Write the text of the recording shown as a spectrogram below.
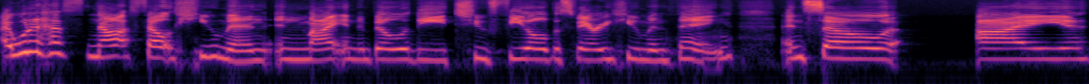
I wouldn't have not felt human in my inability to feel this very human thing. And so I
